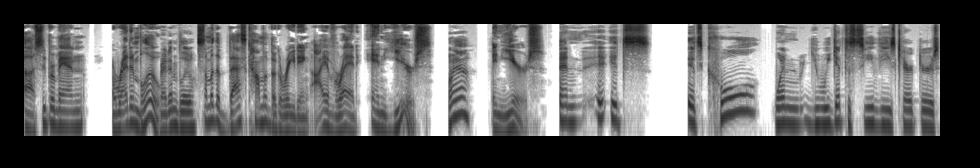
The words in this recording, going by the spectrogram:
uh, Superman Red and Blue. red and blue. Some of the best comic book reading I have read in years. Oh yeah, In years. and it's it's cool when you we get to see these characters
